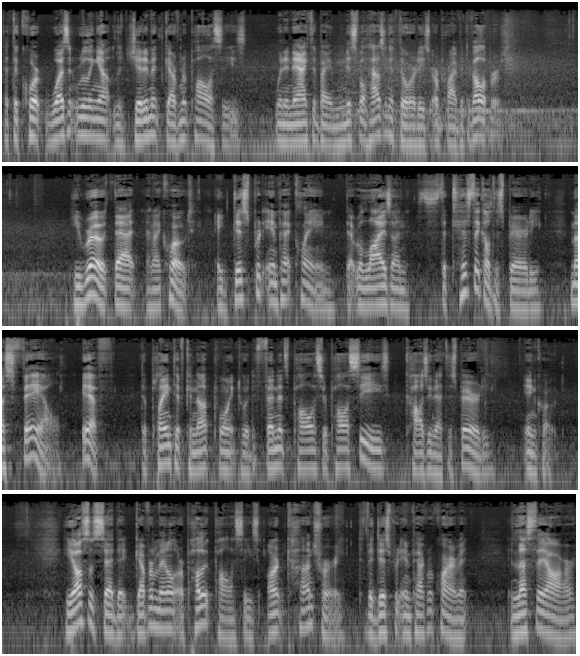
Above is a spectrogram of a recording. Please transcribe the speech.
that the court wasn't ruling out legitimate government policies when enacted by municipal housing authorities or private developers. He wrote that, and I quote, a disparate impact claim that relies on statistical disparity must fail if the plaintiff cannot point to a defendant's policy or policies causing that disparity. End quote. He also said that governmental or public policies aren't contrary to the disparate impact requirement unless they are,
